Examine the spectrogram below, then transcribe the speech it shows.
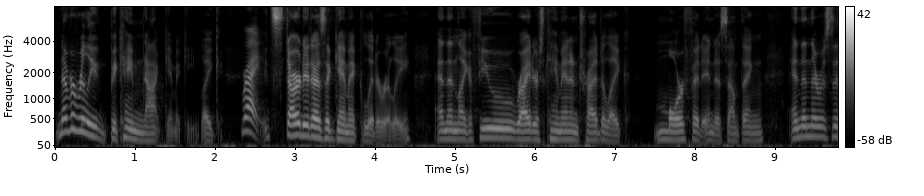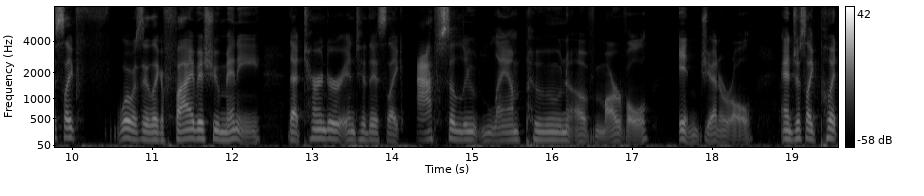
never really became not gimmicky. Like, right. it started as a gimmick literally and then like a few writers came in and tried to like morph it into something and then there was this like what was it like a five issue mini that turned her into this like absolute lampoon of marvel in general and just like put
